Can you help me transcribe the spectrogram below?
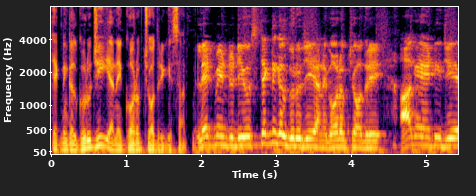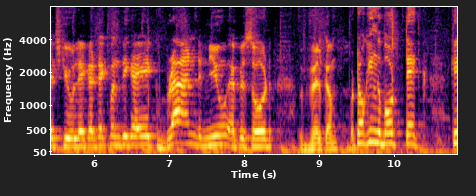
टेक्निकल गुरुजी यानी गौरव चौधरी के साथ में। Let me introduce technical Guruji यानी गौरव चौधरी। आ गए हैं टीजीएचक्यू लेकर टेकपंथी का एक brand new episode welcome talking about tech कि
